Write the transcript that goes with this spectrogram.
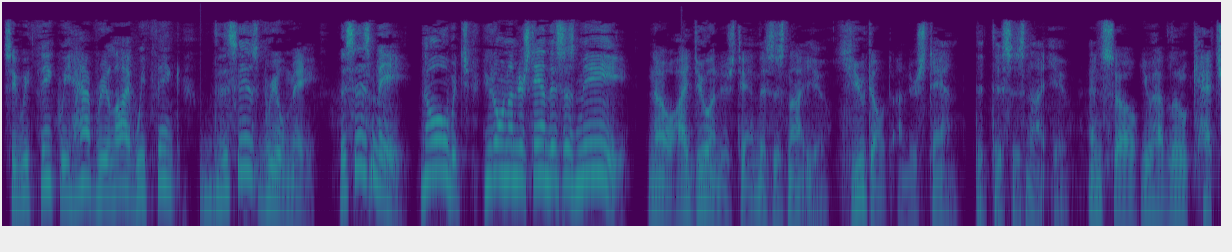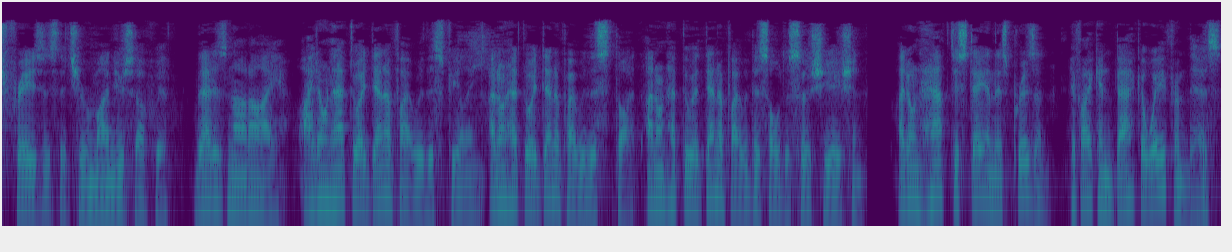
See, we think we have real I. We think this is real me. This is me. No, but you don't understand. This is me. No, I do understand this is not you. You don't understand that this is not you. And so you have little catchphrases that you remind yourself with. That is not I. I don't have to identify with this feeling. I don't have to identify with this thought. I don't have to identify with this old association. I don't have to stay in this prison. If I can back away from this,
